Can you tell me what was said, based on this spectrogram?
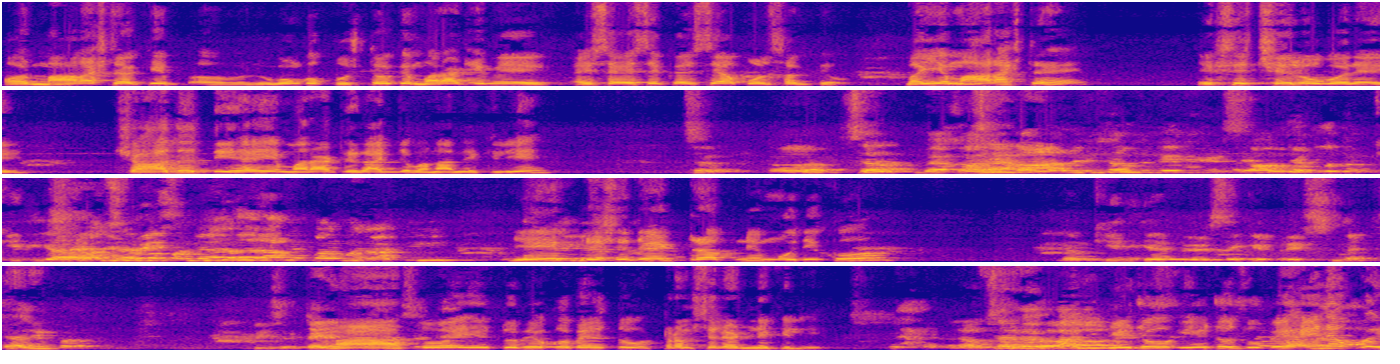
और महाराष्ट्र के लोगों को पूछते हो कि मराठी में ऐसे ऐसे कैसे आप बोल सकते हो? भाई, ये महाराष्ट्र है। एक से छह लोगों ने शहादत दी है ये मराठी राज्य बनाने के लिए। है। ये प्रेसिडेंट ट्रंप ने मोदी को धमकी दी है फिर से कि में। हाँ तो ये दुबे को भेज दो ट्रंप से लड़ने के लिए। ये जो ये जो दुबे है ना कोई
